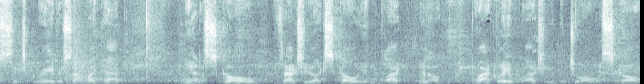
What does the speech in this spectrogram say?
sixth grade or something like that. And he had a skull. It was actually like Scully in black, you know, black label. Actually, the jaw was skull.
